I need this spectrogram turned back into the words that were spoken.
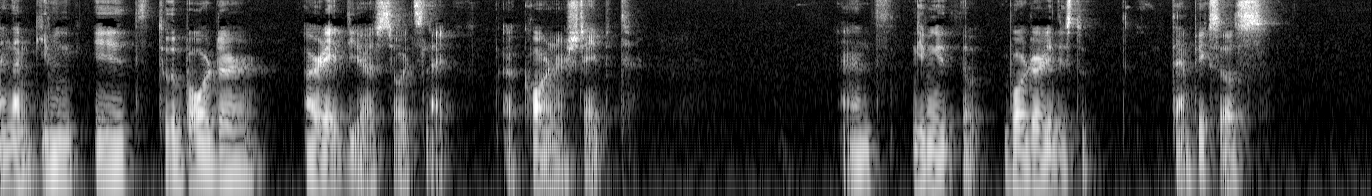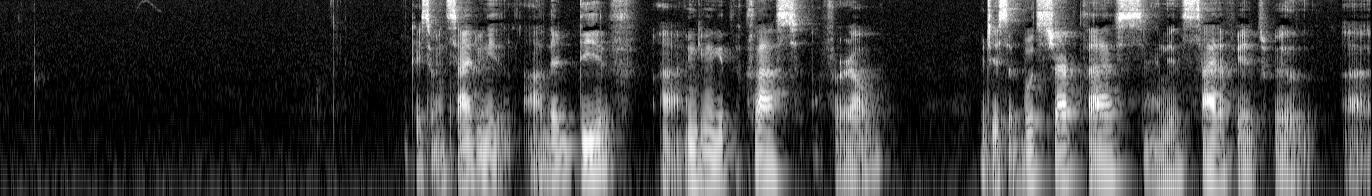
And I'm giving it to the border a radius so it's like a corner shaped. And giving it the border radius to 10 pixels. Okay so inside we need another div. Uh, I'm giving it the class of a row which is a bootstrap class and inside of it will uh,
